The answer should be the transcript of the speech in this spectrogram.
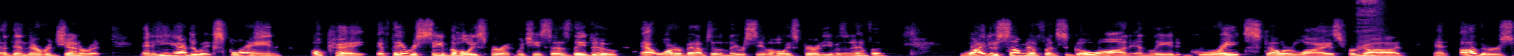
uh, then they're regenerate. And he had to explain okay, if they receive the Holy Spirit, which he says they do, at water baptism, they receive the Holy Spirit, even as an infant. Why do some infants go on and lead great stellar lives for mm. God and others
